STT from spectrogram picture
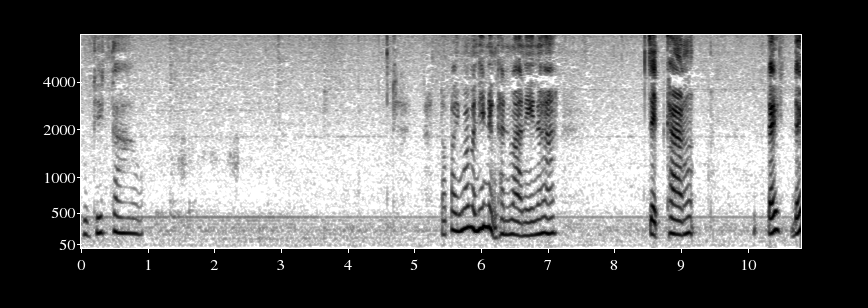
ถูกที่เก้าต่อไปว่าวันที่หนึ่งธันวานี้นะคะเจ็ดครั้ง ได้ได้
